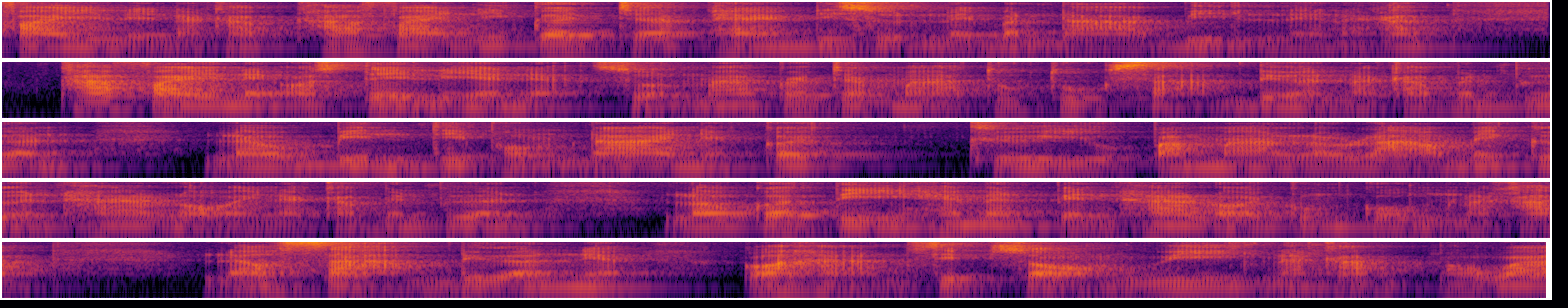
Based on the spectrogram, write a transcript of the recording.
ไฟเลยนะครับ ค่าไฟนี้ก็จะแพงที่สุดในบรรดาบินเลยนะครับ ค่าไฟในออสเตรเลียเนี่ยส่วนมากก็จะมาทุก ๆ 3 เดือนนะครับเพื่อนๆ แล้วบินที่ผมได้เนี่ยก็คืออยู่ประมาณราวๆไม่เกิน 500นะครับเพื่อนๆ เราก็ตีให้มันเป็น 500 กลมๆนะครับ แล้ว 3 เดือนเนี่ยก็หาร 12วีคนะครับ เพราะว่า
